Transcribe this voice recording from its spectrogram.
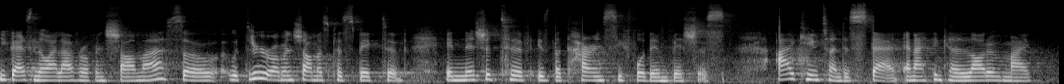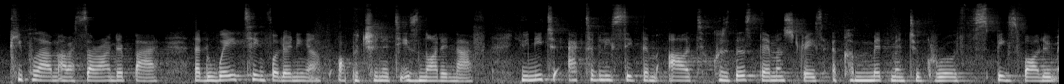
you guys know I love Robin Sharma. So, through Robin Sharma's perspective, initiative is the currency for the ambitious. I came to understand, and I think a lot of my people I'm, I'm surrounded by, that waiting for learning opportunity is not enough. You need to actively seek them out because this demonstrates a commitment to growth, speaks volume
